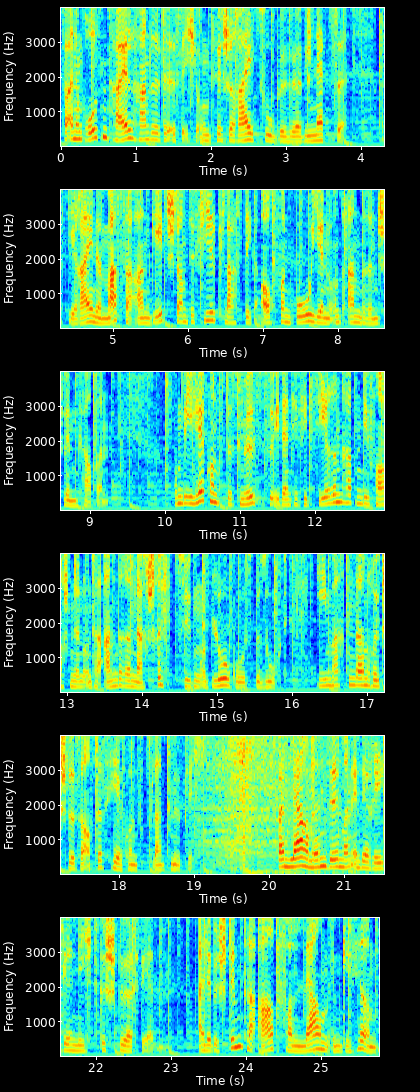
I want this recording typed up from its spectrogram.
Zu einem großen Teil handelte es sich um Fischereizubehör wie Netze. Was die reine Masse angeht, stammte viel Plastik auch von Bojen und anderen Schwimmkörpern. Um die Herkunft des Mülls zu identifizieren, hatten die Forschenden unter anderem nach Schriftzügen und Logos gesucht. Die machten dann Rückschlüsse auf das Herkunftsland möglich. Beim Lernen will man in der Regel nicht gestört werden. Eine bestimmte Art von Lärm im Gehirn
